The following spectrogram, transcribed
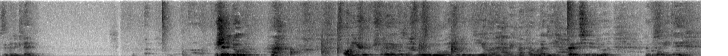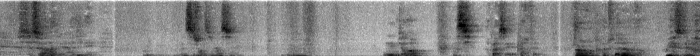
Vous avez les clés? J'ai les doubles. Ah oui, je, je voulais vous, je voulais vous, je voulais vous dire, euh, avec ma femme, on a, dé- on a décidé de, de vous inviter ce soir à, à dîner. C'est gentil, merci. Euh, On viendra. Merci. Ah bah c'est parfait. Ah, à tout à l'heure alors. Oui, à tout à l'heure.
